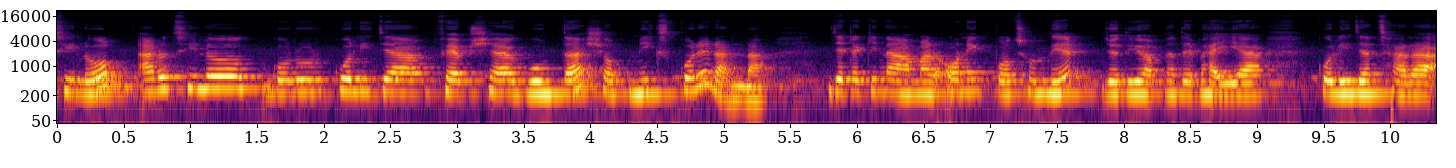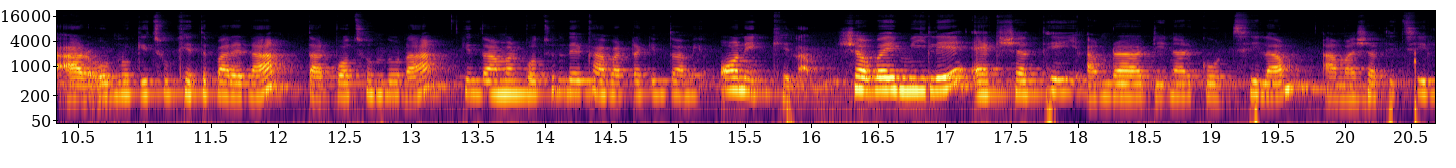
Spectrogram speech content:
ছিল। আরও ছিল গরুর কলিজা ফ্যাপসা গুর্দা সব মিক্স করে রান্না, যেটা কিনা আমার অনেক পছন্দের। যদিও আপনাদের ভাইয়া কলিজা ছাড়া আর অন্য কিছু খেতে পারে না, তার পছন্দ না। কিন্তু আমার পছন্দের খাবারটা কিন্তু আমি অনেক খেলাম। সবাই মিলে একসাথেই আমরা ডিনার করছিলাম। আমার সাথে ছিল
